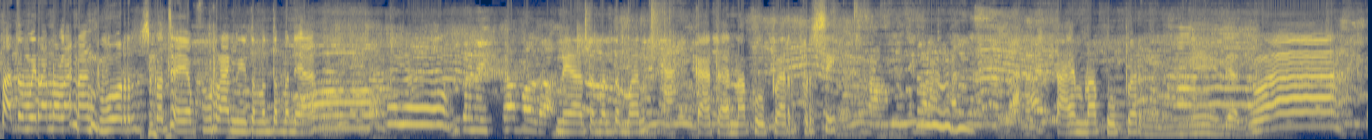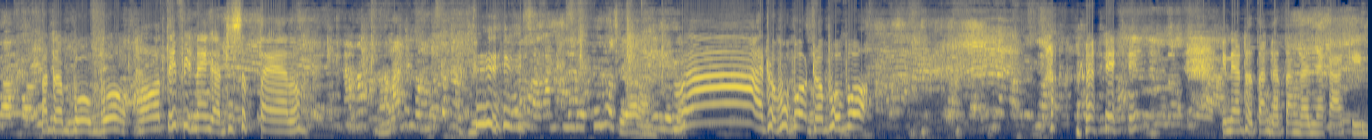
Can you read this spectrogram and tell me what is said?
Pak Tumiran oleh nang dhuwur saka Jayapura nih teman-teman ya. Nih ya teman-teman. Keadaan labubar bersih. KM labubar. Nih lihat. Wah ada bobo. Oh TV-nya nggak disetel. Wah ada bobo ada bobo ini ada tangga-tangganya kaki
